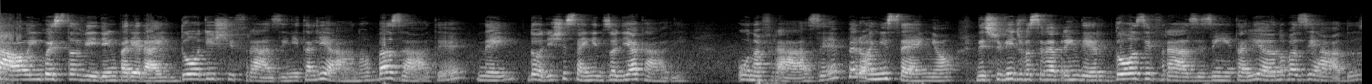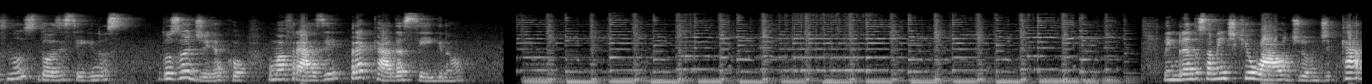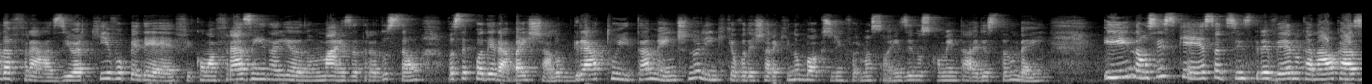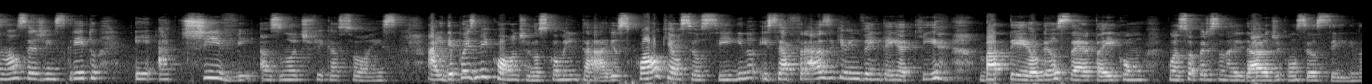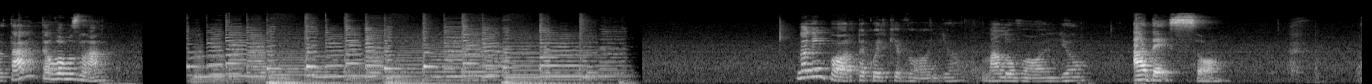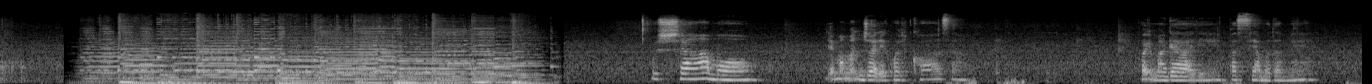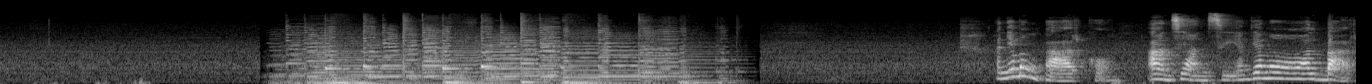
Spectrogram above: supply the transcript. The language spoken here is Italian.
Ciao, in questo video imparerai 12 frasi in italiano basate nei 12 segni zodiacali. Uma frase per ogni segno. Neste vídeo você vai aprender 12 frases em italiano baseadas nos 12 signos do zodíaco. Uma frase para cada signo. Lembrando somente que o áudio de cada frase e o arquivo PDF com a frase em italiano mais a tradução, você poderá baixá-lo gratuitamente no link que eu vou deixar aqui no box de informações e nos comentários também. E não se esqueça de se inscrever no canal caso não seja inscrito e ative as notificações. Aí ah, depois me conte nos comentários qual que é o seu signo e se a frase que eu inventei aqui bateu, deu certo aí com, com a sua personalidade, com o seu signo, tá? Então vamos lá. Non importa quel che voglio, ma lo voglio adesso. Usciamo, andiamo a mangiare qualcosa, poi magari passiamo da me. Andiamo a un parco, anzi anzi andiamo al bar,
